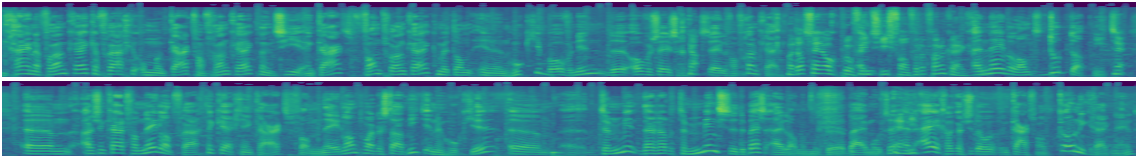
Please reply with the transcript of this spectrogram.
ga je naar Frankrijk en vraag je om een kaart van Frankrijk, dan zie je een kaart van Frankrijk met dan in een hoekje bovenin de overzeese gebiedsdelen van Frankrijk. Maar dat zijn ook provincies van Fr- Frankrijk. En Nederland doet dat niet. Nee. Ehm, als je een kaart van Nederland vraagt, dan krijg je een kaart van Nederland. Maar er staat niet in een hoekje. ehm, eh, tenmin- daar zouden tenminste de BES-eilanden moeten, bij moeten. En En, eigenlijk, als je een kaart van het Koninkrijk neemt...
